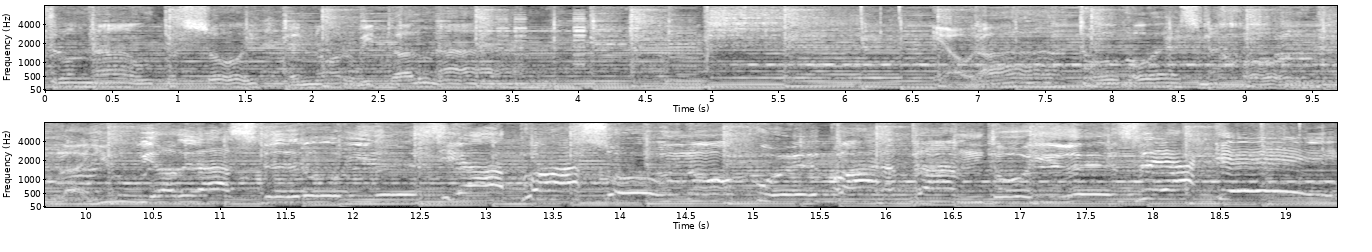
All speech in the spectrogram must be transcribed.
Astronauta soy en órbita lunar. Asteroides ya pasó. No fue para tanto y desde aquí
